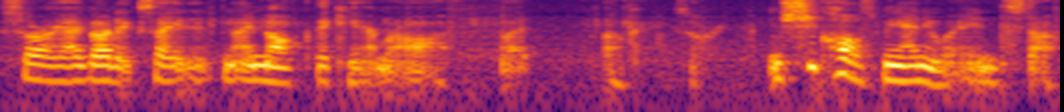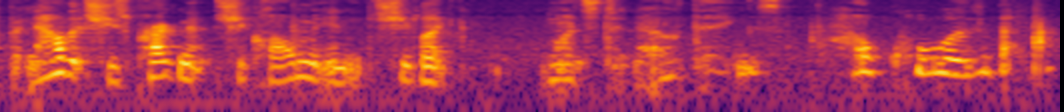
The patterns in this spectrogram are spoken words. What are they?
Sorry, I got excited and I knocked the camera off. But, okay, sorry. And she calls me anyway and stuff. But now that she's pregnant, she called me and she, like, wants to know things. How cool is that?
